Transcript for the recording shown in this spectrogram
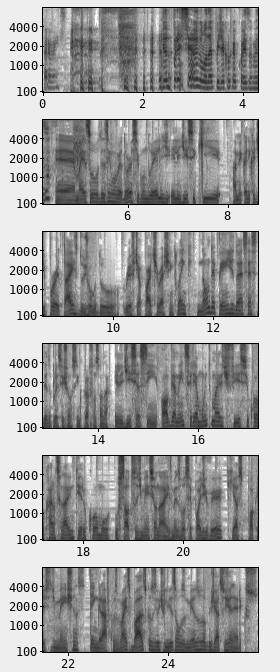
Parabéns. Vendo por esse ângulo, né? Podia qualquer coisa mesmo. É, mas o desenvolvedor, segundo ele, ele disse que a mecânica de portais do jogo do Rift Apart Ratchet Clank não depende do SSD do PlayStation 5 para funcionar. Ele disse assim: obviamente seria muito mais difícil colocar um cenário inteiro como os saltos dimensionais, mas você pode ver que as Pocket Dimensions têm gráficos mais básicos e utilizam os mesmos objetos genéricos.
